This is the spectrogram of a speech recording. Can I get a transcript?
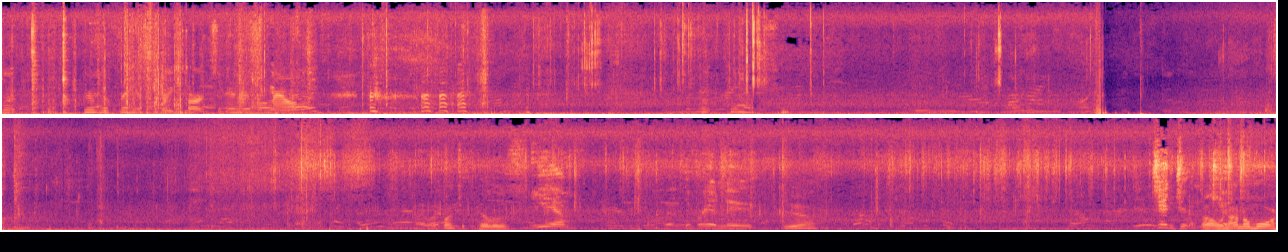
Look, there's a thing of sweet tarts in his mouth. Peanuts. A bunch of pillows. Yeah. They're brand new. Yeah. Ginger. Oh, not no more.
